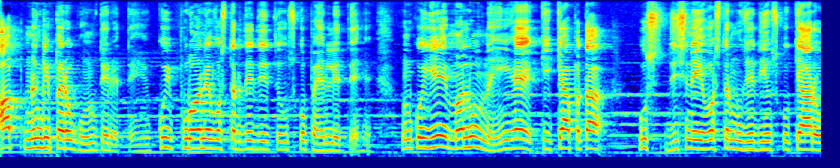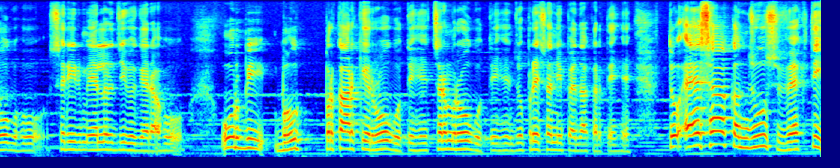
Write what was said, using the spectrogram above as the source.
आप नंगे पैरों घूमते रहते हैं, कोई पुराने वस्त्र दे देते, उसको पहन लेते हैं। उनको ये मालूम नहीं है कि क्या पता उस जिसने ये वस्त्र मुझे दिए, उसको क्या रोग हो, शरीर में एलर्जी वगैरह हो, और भी बहुत प्रकार के रोग होते हैं, चर्म रोग होते हैं, जो परेशानी पैदा करते हैं। तो ऐसा कंजूस व्यक्ति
